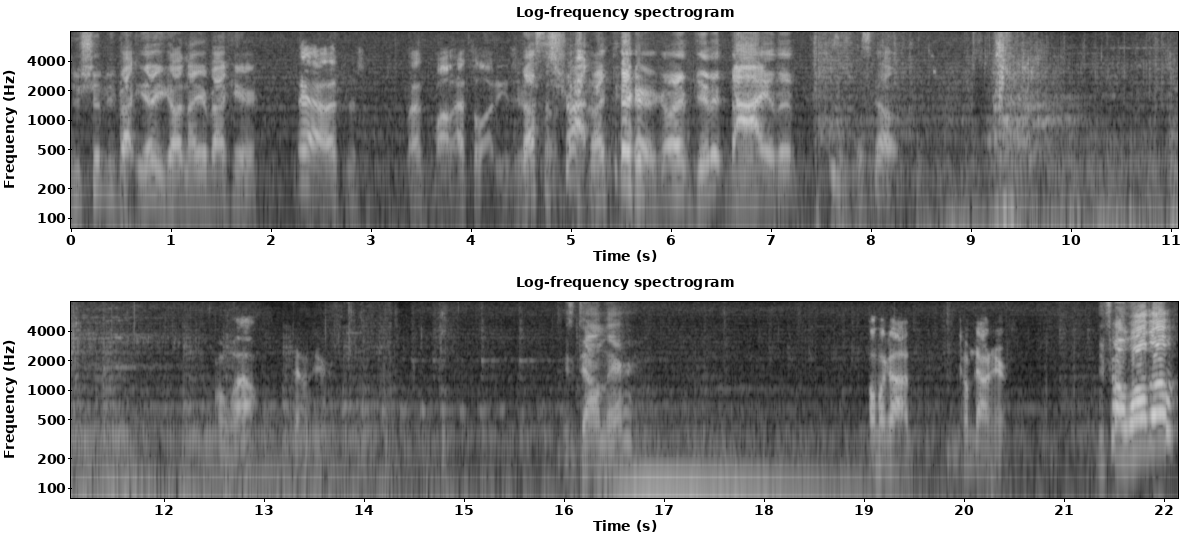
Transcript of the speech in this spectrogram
You should be back. There you go. Now you're back here. Yeah, that's just. That's, wow, that's a lot easier. That's the strat right there. Go ahead, get it, die, and then let's go. Oh wow, down here. He's down there. Oh my God, come down here. You found Waldo?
